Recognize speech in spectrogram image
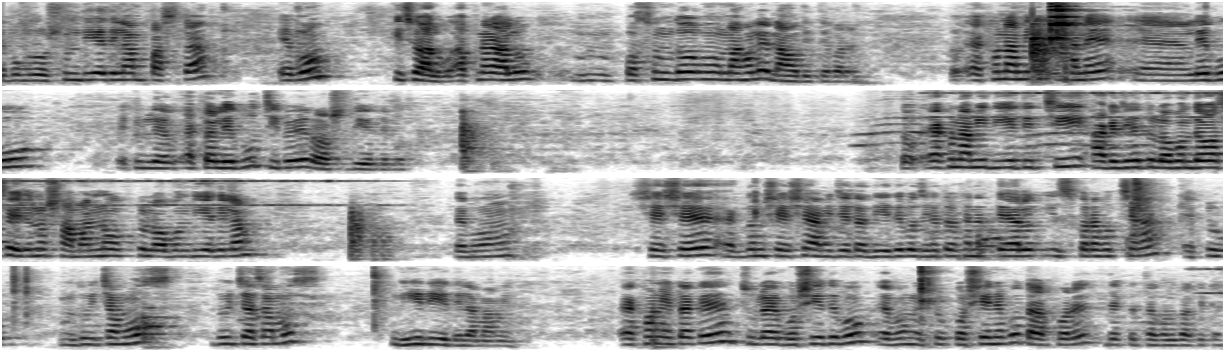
এবং রসুন দিয়ে দিলাম পাঁচটা এবং কিছু আলু। আপনার আলু পছন্দ না হলে নাও দিতে পারেন। তো এখন আমি এখানে লেবু, একটু একটা লেবু চিপে রস দিয়ে দেবো। তো এখন আমি দিয়ে দিচ্ছি, আগে যেহেতু লবণ দেওয়া আছে, এই জন্য সামান্য একটু লবণ দিয়ে দিলাম এবং শেষে, একদম শেষে আমি যেটা দিয়ে দেবো, যেহেতু এখানে তেল ইউজ করা হচ্ছে না, একটু দুই চামচ, দুই চা চামচ ঘি দিয়ে দিলাম আমি। এখন এটাকে চুলায় বসিয়ে দেবো এবং একটু কষিয়ে নেব, তারপরে দেখতে থাকুন বাকিটা।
